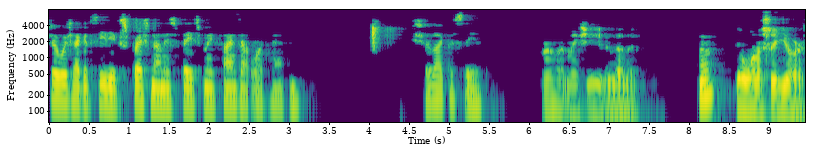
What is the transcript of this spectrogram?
Sure wish I could see the expression on his face when he finds out what happened. Sure like to see it. Well, that makes you even, doesn't it? Hmm? You'll want to see yours.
